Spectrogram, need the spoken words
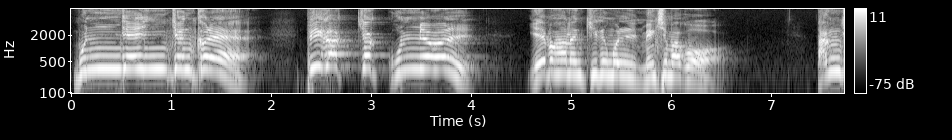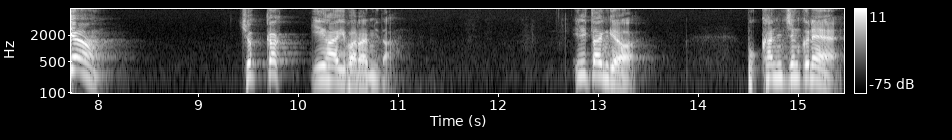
문재인 정권의 비각적 운명을 예방하는 기름을 맹심하고 당장 즉각 이행하기 바랍니다. 1단계 북한 정권의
